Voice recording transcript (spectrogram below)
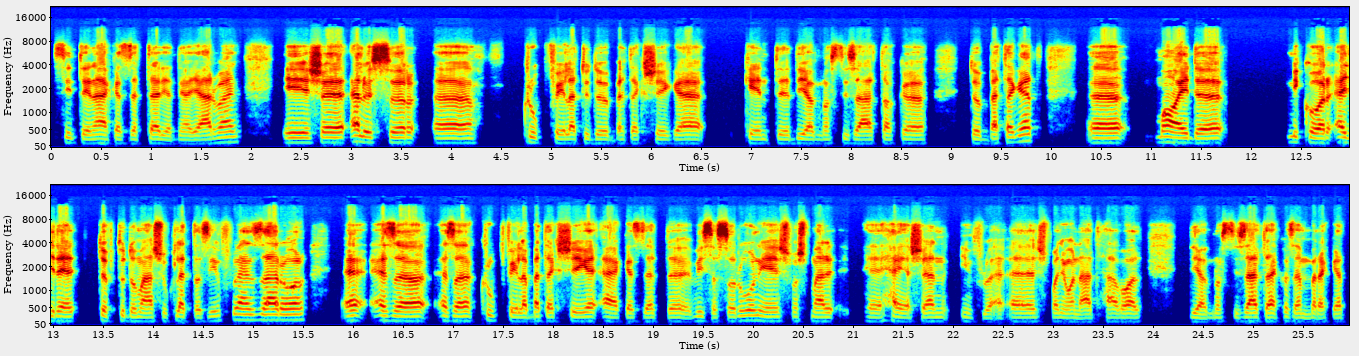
szintén elkezdett terjedni a járvány, és először Krupp-féle tüdőbetegségeként diagnosztizáltak több beteget, majd mikor egyre több tudomásuk lett az influenzáról, e, ez a, ez a Krupp-féle betegsége elkezdett visszaszorulni, és most már helyesen influ- spanyol náthával diagnosztizálták az embereket.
